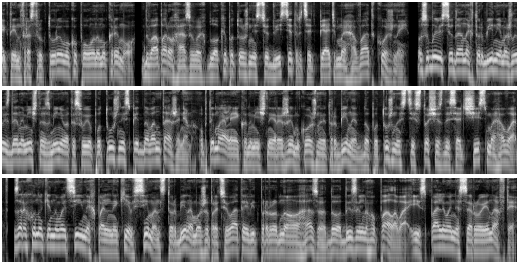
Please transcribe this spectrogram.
Об'єкти інфраструктури в окупованому Криму, два парогазових блоки потужністю 235 МВт кожний. Особливістю даних турбін є можливість динамічно змінювати свою потужність під навантаженням. Оптимальний економічний режим кожної турбіни до потужності 166 МВт. За рахунок інноваційних пальників Siemens турбіна може працювати від природного газу до дизельного палива і спалювання сирої нафти.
